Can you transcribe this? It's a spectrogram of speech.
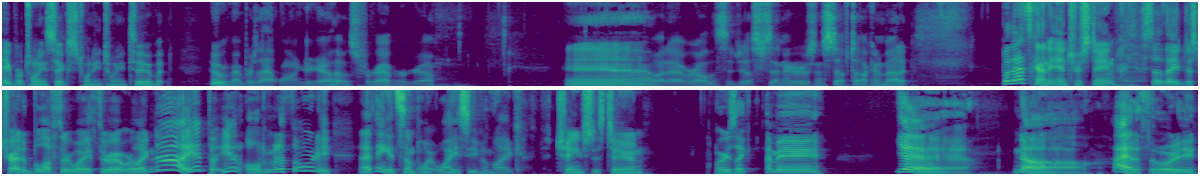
April 26, 2022, but who remembers that long ago? That was forever ago. Yeah, whatever. All this is just senators and stuff talking about it. But that's kind of interesting. So they just try to bluff their way through it. We're like, no, he had, he had ultimate authority. And I think at some point Weiss even like changed his tune, where he's like, I mean, yeah, no, I had authority.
